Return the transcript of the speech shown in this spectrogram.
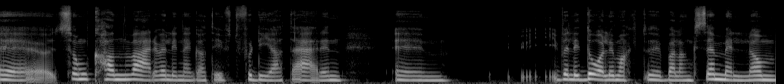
Eh, som kan være veldig negativt fordi at det er en eh, veldig dårlig maktbalanse mellom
